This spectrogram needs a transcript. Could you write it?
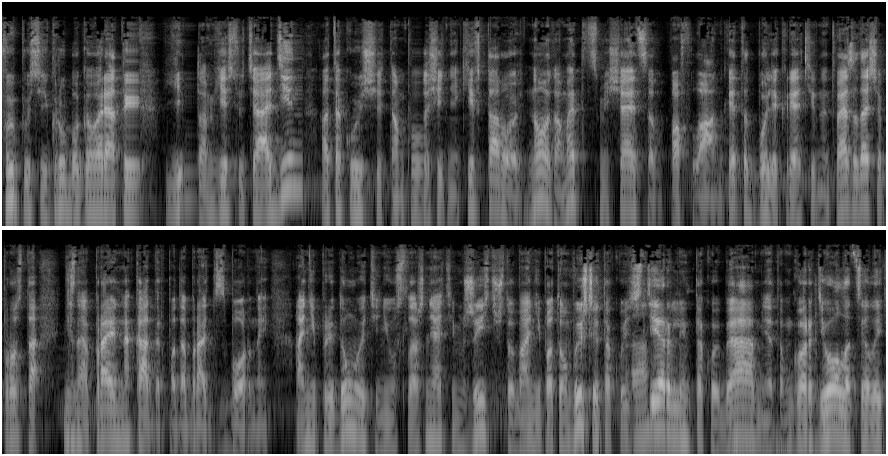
выпустить, грубо говоря, ты там есть у тебя один атакующий там полузащитник и второй, но там этот смещается по фланг, этот более креативный. Твоя задача просто, не знаю, правильно кадр подобрать в сборной, а не придумывать и не усложнять им жизнь, чтобы они потом вышли такой Да. Стерлинг, такой, да, мне там Гвардиола целый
